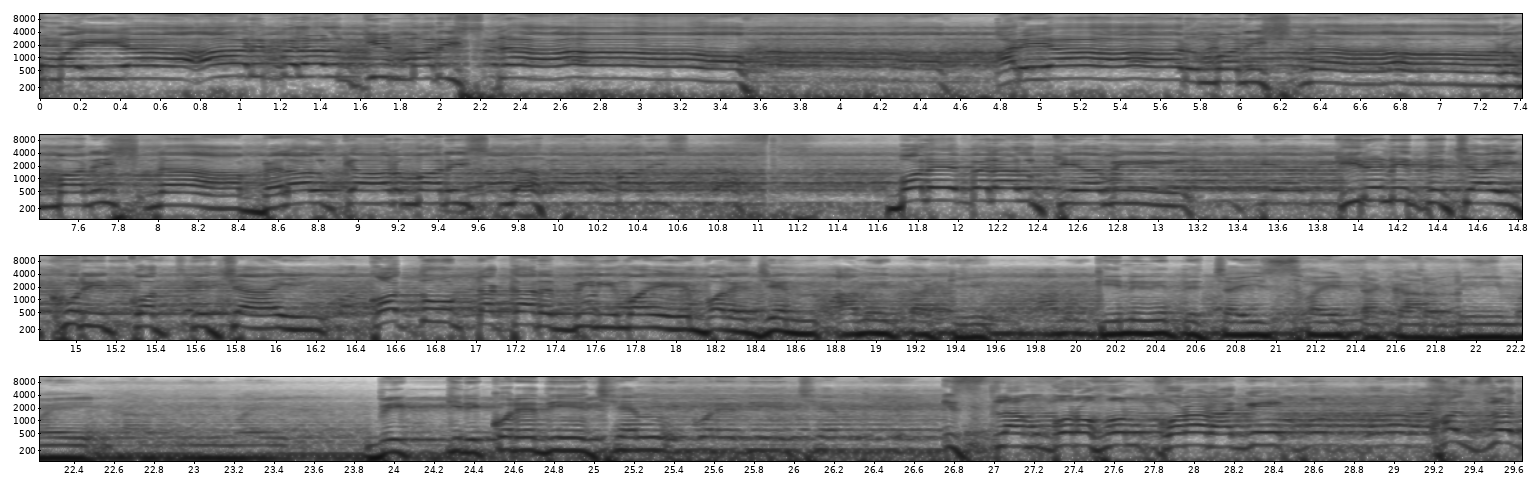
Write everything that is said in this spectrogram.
উমাইয়া, আর বেলাল কি মারিস না? আরে আর মানিস না, আর মানিস না বেলালকে আর মারিস না আর মারিস না? বলে বেলালকে আমি কিনে নিতে চাই, খরিদ করতে চাই। কত টাকার বিনিময়ে বলে যেন আমি তাকে কিনে নিতে চাই ছয় টাকার বিনিময়ে। বিক্রি করে দিয়েছেন। করে দিয়েছেন ইসলাম গ্রহণ করার আগে হজরত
